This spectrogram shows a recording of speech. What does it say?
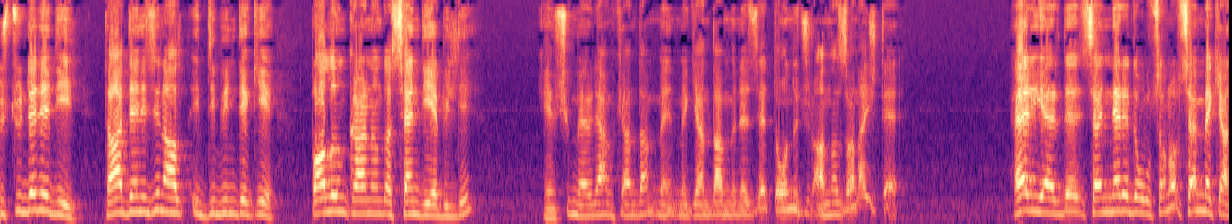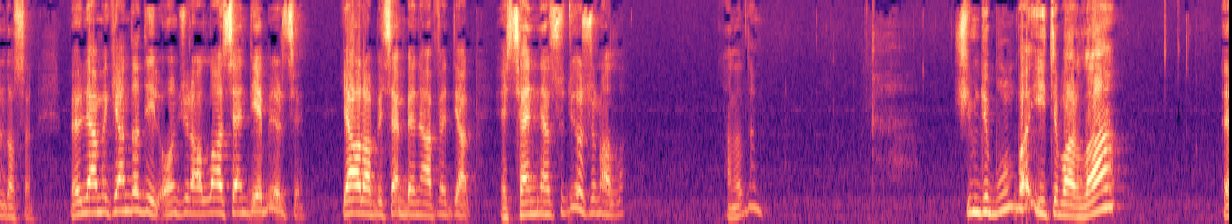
üstünde de değil, daha denizin alt, dibindeki balığın karnında sen diyebildi. E şu Mevla mekandan, me mekandan münezzeh de onun için anlasana işte. Her yerde sen nerede olursan ol sen mekandasın. Mevla mekanda değil. Onun için Allah'a sen diyebilirsin. Ya Rabbi sen beni affet ya. E sen nasıl diyorsun Allah? Anladın mı? Şimdi bu itibarla e,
